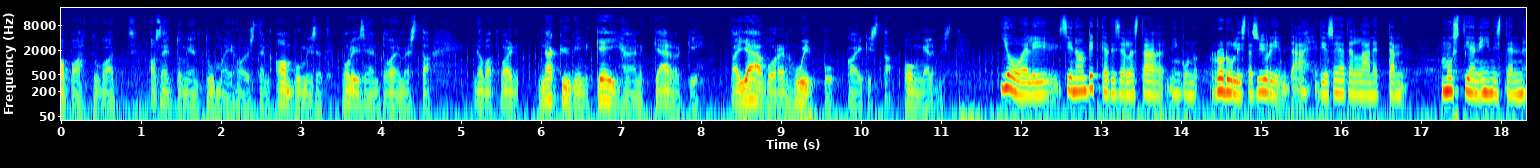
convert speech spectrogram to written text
tapahtuvat aseettomien tummaihoisten ampumiset poliisien toimesta, ne ovat vain näkyvin keihään kärki tai jäävuoren huippu kaikista ongelmista. Joo, eli siinä on pitkälti sellaista niin kuin rodullista syrjintää. Että jos ajatellaan, että mustien ihmisten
